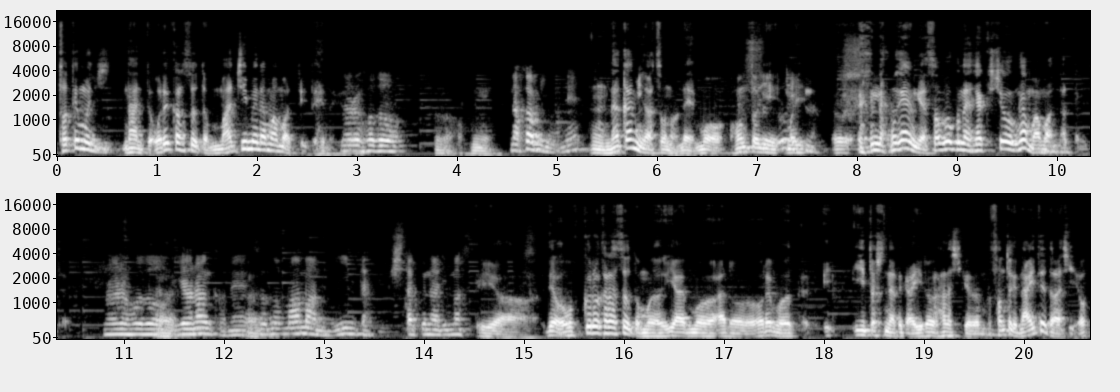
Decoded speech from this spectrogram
とてもじ、なんて、俺からすると真面目なママって言って変だけど。なるほど。うん。中身はね。うん、中身がそのね、もう本当に、もう中身が素朴な百姓がママになったみたいなるほど。うんいや、なんかね、うんそのママのインタビューしたくなりますけな。ど。いやーで、お袋からするともう、いや、もう、あの、俺もいいい年になってからいろいろ話したけども、その時泣いてたらしいよ。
